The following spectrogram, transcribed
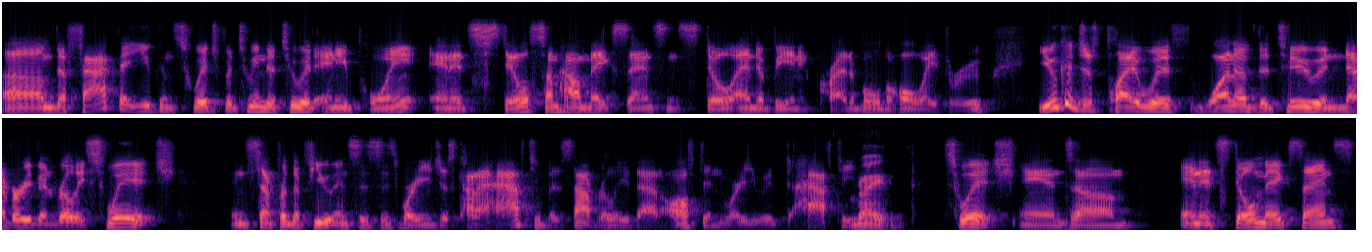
Um, the fact that you can switch between the two at any point and it still somehow makes sense and still end up being incredible the whole way through. You could just play with one of the two and never even really switch, except for the few instances where you just kind of have to, but it's not really that often where you would have to. Right switch and um, and it still makes sense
